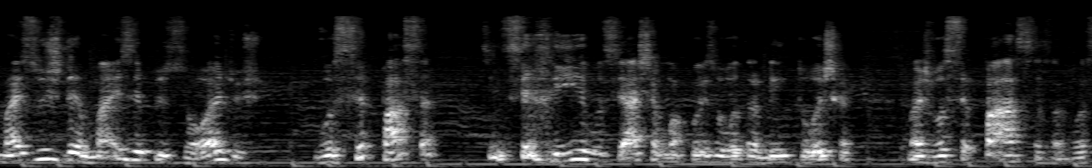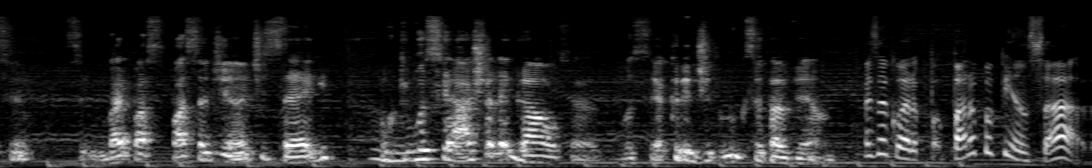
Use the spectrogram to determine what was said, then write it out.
Mas os demais episódios, você passa, assim, você ri, você acha uma coisa ou outra bem tosca, mas você passa, sabe? Você vai, passa, adiante e segue, porque você acha legal, sabe? Você acredita no que você tá vendo. Mas agora, pa- para pra pensar,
